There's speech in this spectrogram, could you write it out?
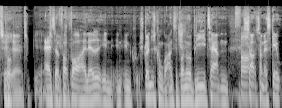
Til, På- øh, til, til, Altså for, for at have lavet en, en, en skønhedskonkurrence, for nu at blive i termen, For- som, som er skæv.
